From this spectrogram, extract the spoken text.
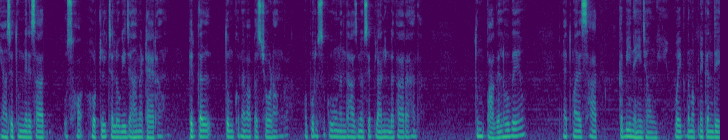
یہاں سے تم میرے ساتھ اس ہوٹل چلو گی جہاں میں ٹھہرا ہوں۔ پھر کل تم کو میں واپس چھوڑ آؤں گا۔ وہ پرسکون انداز میں اسے پلاننگ بتا رہا تھا۔ تم پاگل ہو گئے ہو؟ میں تمہارے ساتھ کبھی نہیں جاؤں گی۔ وہ ایک دم اپنے کندھے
